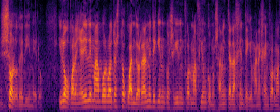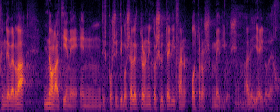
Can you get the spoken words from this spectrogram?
Solo de dinero. Y luego, por añadirle más borbo a todo esto, cuando realmente quieren conseguir información, como saben que la gente que maneja información de verdad no la tiene en dispositivos electrónicos, se utilizan otros medios. ¿vale? Y ahí lo dejo.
